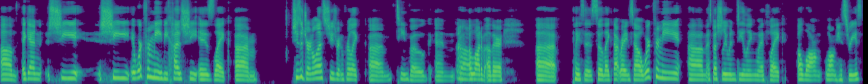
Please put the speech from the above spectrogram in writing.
Um again she she it worked for me because she is like um she's a journalist. She's written for like um teen vogue and a, a Oh. lot of other uh places. So like that writing style worked for me um especially when dealing with like a long long histories.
